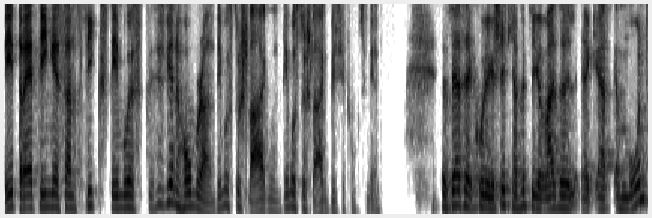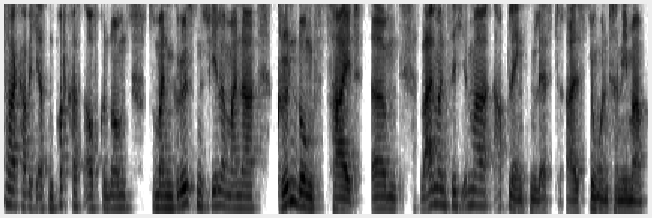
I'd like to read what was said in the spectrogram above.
die drei Dinge sind fix, die muss, das ist wie ein Home Run, die musst du schlagen, die musst du schlagen, bis sie funktionieren. Sehr, sehr coole Geschichte. Ich habe witzigerweise äh, erst am Montag habe ich erst einen Podcast aufgenommen zu meinem größten Fehler meiner Gründungszeit, ähm, weil man sich immer ablenken lässt als Jungunternehmer.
